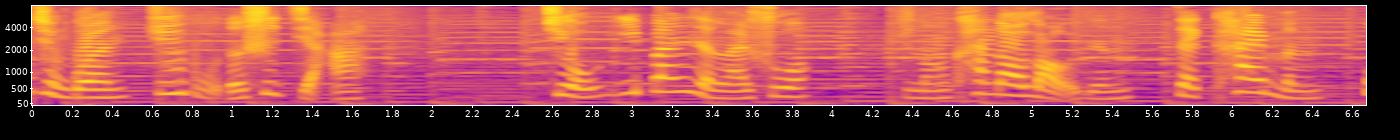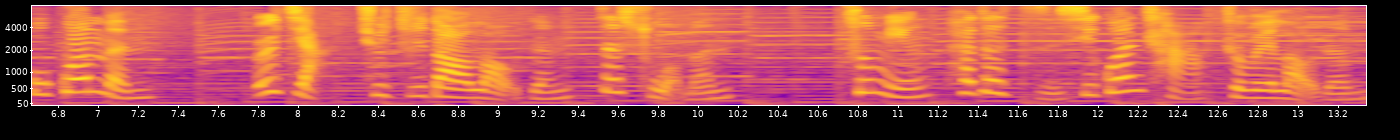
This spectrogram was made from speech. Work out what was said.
警官拘捕的是甲。就一般人来说。只能看到老人在开门或关门，而甲却知道老人在锁门，说明他在仔细观察这位老人。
